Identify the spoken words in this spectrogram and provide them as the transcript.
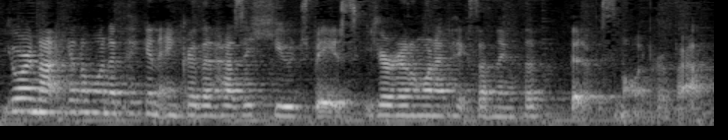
you're not gonna wanna pick an anchor that has a huge base. You're gonna wanna pick something with a bit of a smaller profile.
